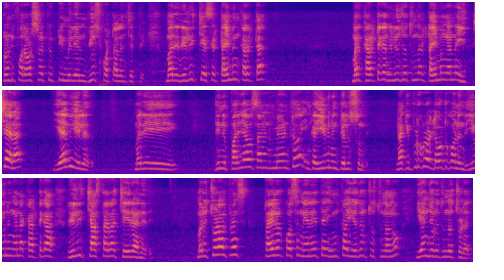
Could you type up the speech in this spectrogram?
ట్వంటీ ఫోర్ అవర్స్లో ఫిఫ్టీ మిలియన్ వ్యూస్ కొట్టాలని చెప్పి. మరి రిలీజ్ చేసే టైమింగ్ కరెక్టా? మరి కరెక్ట్గా రిలీజ్ అవుతుందని టైమింగ్ అన్న ఇచ్చారా? ఏమీ ఇవ్వలేదు మరి దీని పర్యవసానం ఏంటో ఇంకా ఈవినింగ్ తెలుస్తుంది. నాకు ఇప్పుడు కూడా డౌట్ కొనింది ఈవినింగ్ అన్న కరెక్ట్గా రిలీజ్ చేస్తారా చేయరా అనేది. మరి చూడాలి ఫ్రెండ్స్ ట్రైలర్ కోసం నేనైతే ఇంకా ఎదురు చూస్తున్నాను. ఏం జరుగుతుందో చూడాలి.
